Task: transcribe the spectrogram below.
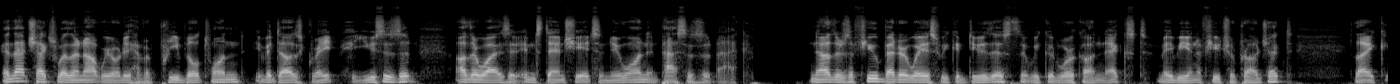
and that checks whether or not we already have a pre-built one. If it does, great, it uses it. Otherwise, it instantiates a new one and passes it back. Now, there's a few better ways we could do this that we could work on next, maybe in a future project. Like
